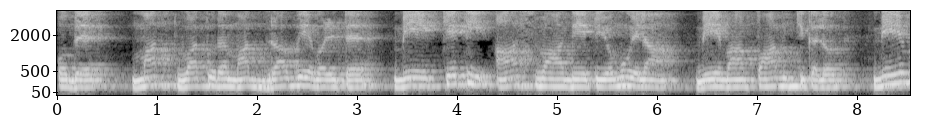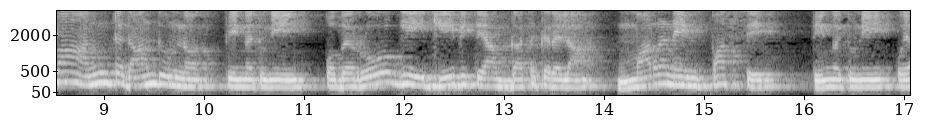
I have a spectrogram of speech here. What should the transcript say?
ඔබ මත් වතුර මද්‍රව්‍යවලට මේ කෙටි ආස්වාදයට යොමු වෙලා මේවා පාවිච්චි කළොත් මේවා අනුන්ට දන්දුන්නොත් පිංහතුනී ඔබ රෝගී ජීවිතයක් ගත කරලා මරණෙන් පස්සේ පිංහතුනී ඔය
